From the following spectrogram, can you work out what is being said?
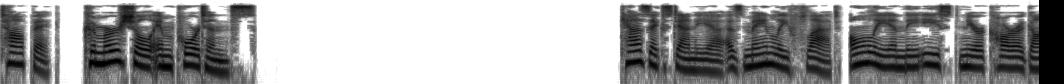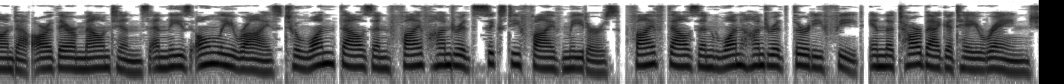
Topic: Commercial importance. Kazakhstania is mainly flat, only in the east near Karaganda are there mountains and these only rise to 1,565 metres 5,130 feet in the Tarbagatay range.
